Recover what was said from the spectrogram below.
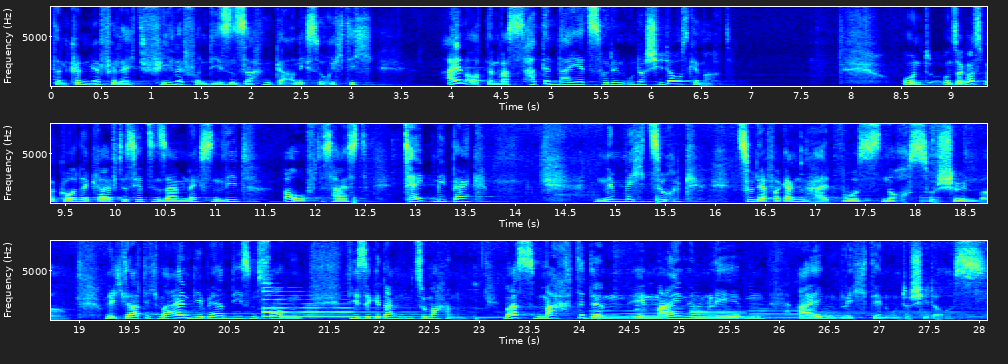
dann können wir vielleicht viele von diesen Sachen gar nicht so richtig einordnen. Was hat denn da jetzt so den Unterschied ausgemacht? Und unser Gospelchor, der greift es jetzt in seinem nächsten Lied auf. Das heißt, Take me back. Nimm mich zurück zu der Vergangenheit, wo es noch so schön war. Und ich lade dich mal ein, dir während diesem Song diese Gedanken zu machen. Was machte denn in meinem Leben eigentlich den Unterschied aus?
